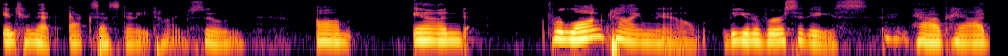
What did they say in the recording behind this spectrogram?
internet accessed anytime soon. Um, and for a long time now, the universities have had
